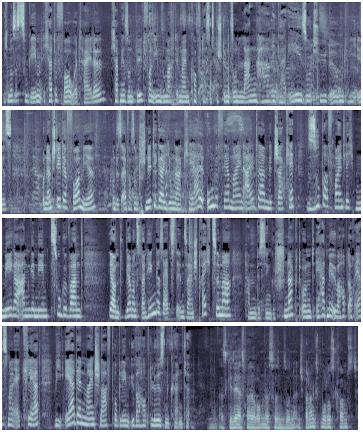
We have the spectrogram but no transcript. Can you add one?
ich muss es zugeben, ich hatte Vorurteile. Ich habe mir so ein Bild von ihm gemacht in meinem Kopf, dass das bestimmt so ein langhaariger ESO-Typ irgendwie ist. Und dann steht er vor mir und ist einfach so ein schnittiger junger Kerl, ungefähr mein Alter, mit Jackett, super freundlich, mega angenehm, zugewandt. Ja, und wir haben uns dann hingesetzt in sein Sprechzimmer, haben ein bisschen geschnackt und er hat mir überhaupt auch erstmal erklärt, wie er denn mein Schlafproblem überhaupt lösen könnte. Es geht ja erstmal darum, dass du in so einen Entspannungsmodus kommst.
